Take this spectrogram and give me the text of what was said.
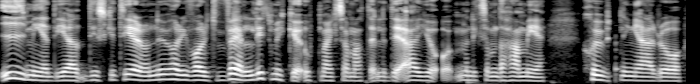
i media diskuterar, och nu har det ju varit väldigt mycket uppmärksammat, eller det är ju, men liksom det här med skjutningar och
